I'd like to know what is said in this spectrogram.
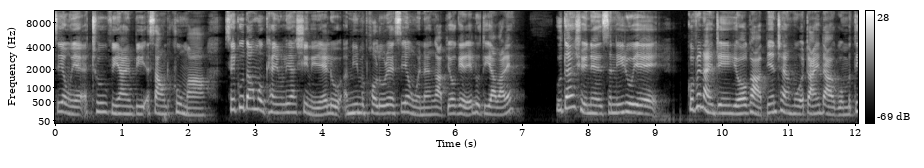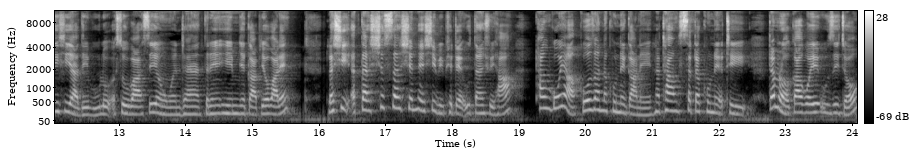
ဆေးရုံရဲ့အထူး VIP အဆောင်တစ်ခုမှာဆေးကုသမှုခံယူလျက်ရှိနေတယ်လို့အမည်မဖော်လိုတဲ့ဆေးရုံဝန်ထမ်းကပြောခဲ့တယ်လို့သိရပါတယ်။ဦးတန်းရွှေနဲ့ဇနီးတို့ရဲ့ COVID-19 ရောဂါပြင်းထန်မှုအတိုင်းအတာကိုမသိရှိရသေးဘူးလို့အဆိုပါဆေးရုံဝန်ထမ်းသတင်းအရင်းမြစ်ကပြောပါတယ်။ လက်ရှိအသက်88နှစ်ရှိပြီဖြစ်တဲ့ဦးတန်းရွှေဟာ1992ခုနှစ်ကနေ2011ခုနှစ်အထိတက်မတော်ကာကွယ်ရေးဦးစီးချုပ်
